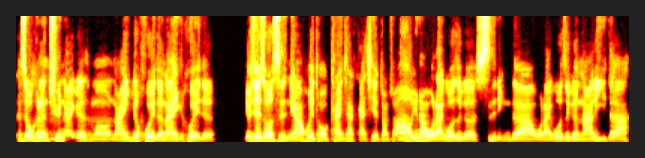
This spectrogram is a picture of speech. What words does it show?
可是我可能去嗯哪一个什么哪一个会的哪一个会的，有些时候是你要回头看一下感谢状，说啊、原来我来过这个士林的啊，我来过这个哪里的啊，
